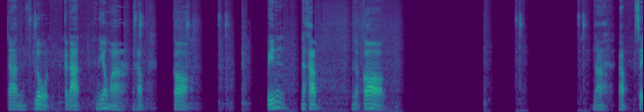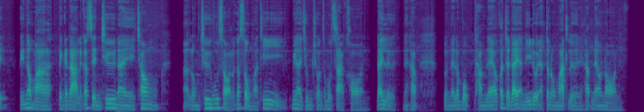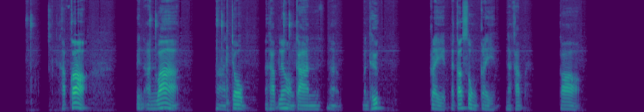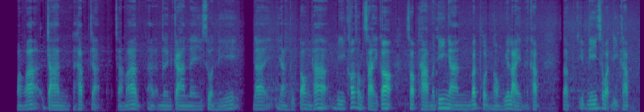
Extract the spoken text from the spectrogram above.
อาจารย์โหลดกระดาษอันนี้ออกมานะครับ ก็ปริ้นนะครับ แล้วก็นะครับเซปริ้นออกมาเป็นกระดาษแล้วก็เซ็นชื่อในช่องลงชื่อผู้สอนแล้วก็ส่งมาที่วิทยาลัยชุมชนสมุทรสาครได้เลยนะครับ ส่วนในระบบทำแล้วก็จะได้อันนี้โดยอัตโนมัติเลยนะครับ แนวนอน ครับก็เป็นอันว่าจบนะครับเรื่องของการบันทึกเกรดแล้วก็ส่งเกรดนะครับ ก็หวังว่าอาจารย์นะครับจะสามารถดำเนินการในส่วนนี้ได้อย่างถูกต้อง ถ้ามีข้อสงสัยก็สอบถามมาที่งานวัดผลของวิทยาลัยนะครับสำหรับคลิปนี้สวัสดีครับ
